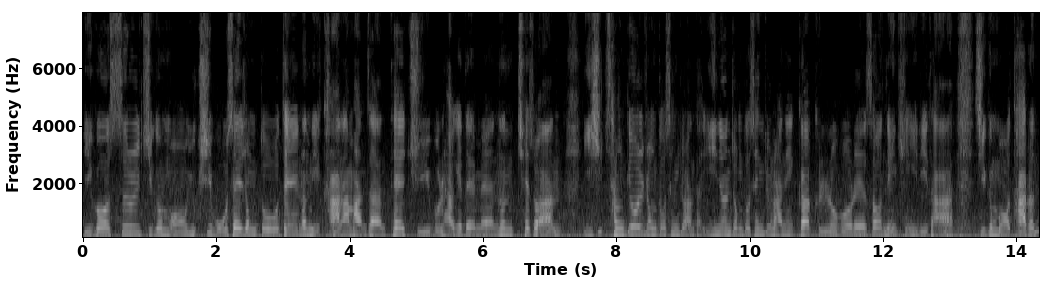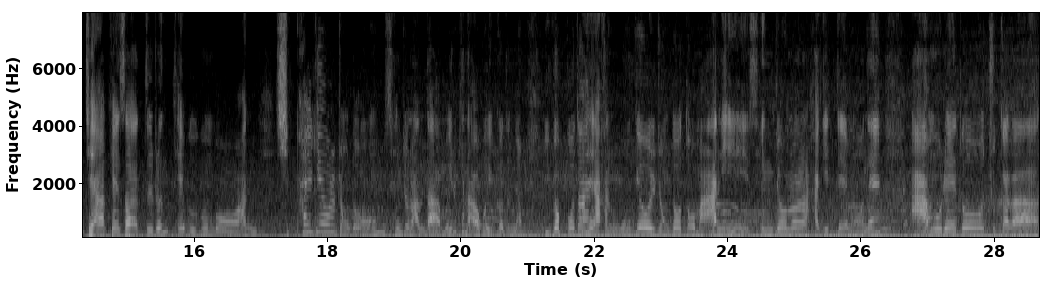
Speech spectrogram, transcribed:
이것을 지금 어 65세 정도 되는 이 간암 환자한테 주입을 하게 되면은 최소한 23개월 정도 생존한다. 2년 정도 생존하니까 글로벌에서 랭킹 1위다. 지금 뭐 다른 제약회사들은 대부분 뭐 한 18개월 정도 생존한다. 뭐 이렇게 나오고 있거든요. 이것보다 약 한 5개월 정도 더 많이 생존을 하기 때문에 아무래도 주가가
